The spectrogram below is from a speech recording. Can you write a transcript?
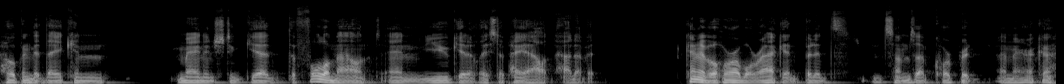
hoping that they can manage to get the full amount and you get at least a payout out of it. Kind of a horrible racket, but it's, it sums up corporate America,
